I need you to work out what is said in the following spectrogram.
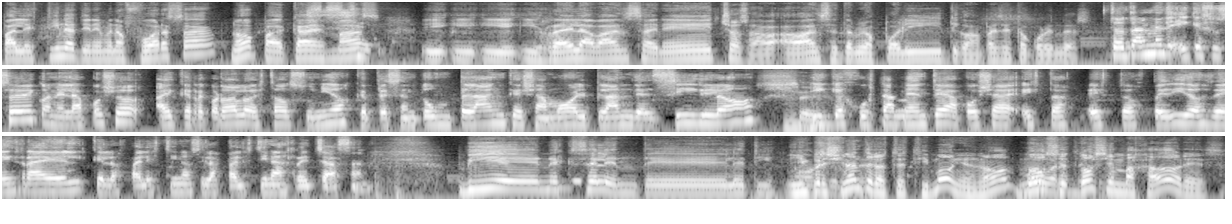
Palestina tiene menos fuerza, ¿no? Pa- Cada vez más Sí. y, y- y Israel avanza en hechos, avanza en términos políticos, me parece que está ocurriendo eso. Totalmente, y que sucede con el apoyo, hay que recordarlo de Estados Unidos, que presentó un plan que llamó el Plan del Siglo Sí. y que justamente apoya estos, estos pedidos de Israel que los palestinos y las palestinas rechazan. Bien, excelente, Leti. Impresionante siempre. los testimonios, ¿no? Dos embajadores.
